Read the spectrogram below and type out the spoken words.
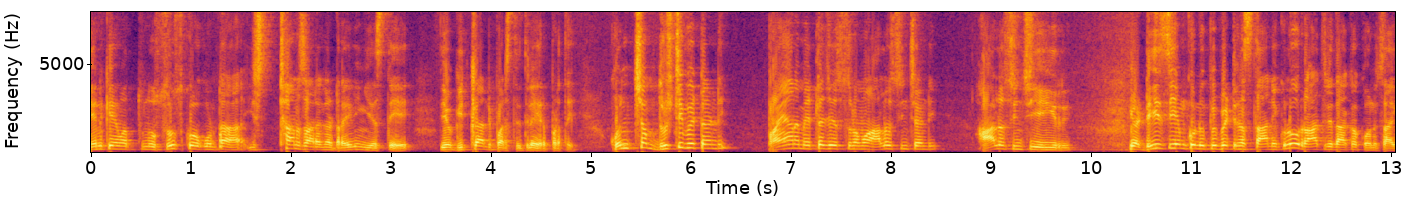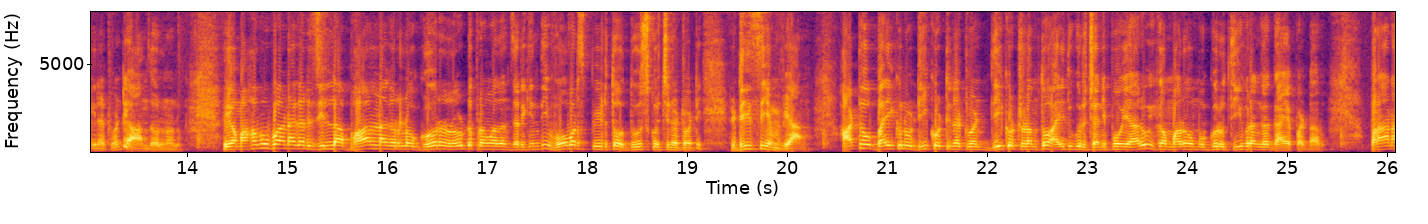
వెనుకేమొస్తుందో చూసుకోకుండా ఇష్టానుసారంగా డ్రైవింగ్ చేస్తే ఇక ఇట్లాంటి పరిస్థితులు ఏర్పడతాయి. కొంచెం దృష్టి పెట్టండి. ప్రయాణం ఎట్లా చేస్తున్నామో ఆలోచించండి. ఆలోచించి ఎయిర్రి ఇక డీసీఎంకు నొప్పి పెట్టిన స్థానికులు రాత్రి దాకా కొనసాగినటువంటి ఆందోళనలు. ఇక మహబూబానగర్ జిల్లా బాల్నగర్లో ఘోర రోడ్డు ప్రమాదం జరిగింది. ఓవర్ స్పీడ్తో దూసుకొచ్చినటువంటి డీసీఎం వ్యాన్. ఆటో బైక్ను ఢీకొట్టినటువంటి ఢీకొట్టడంతో ఐదుగురు చనిపోయారు. ఇక మరో ముగ్గురు తీవ్రంగా గాయపడ్డారు. ప్రాణ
